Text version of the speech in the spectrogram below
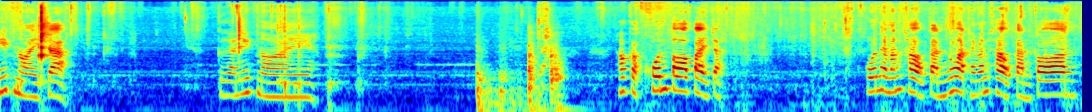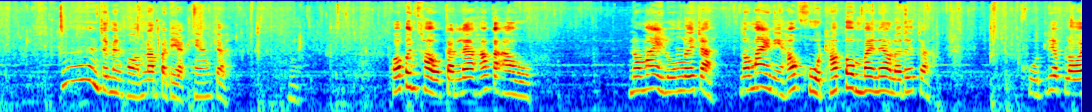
นิดหน่อยจ้ะเกลือนิดหน่อยจ้ะเขากับค้นต่อไปจ้ะค้นให้มันเข้ากันนวดให้มันเข้ากันก่อน จะเป็นหอมนำปลาแดกแห้งจ้ะพอเป็นเข้ากันแล้วเขาก็เอาหน่อไม้ลงเลยจ้ะหน่อไม้นี่เขาขูดเขาต้มไว้แล้วแล้วเด้อจ้ะขูดเรียบร้อย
